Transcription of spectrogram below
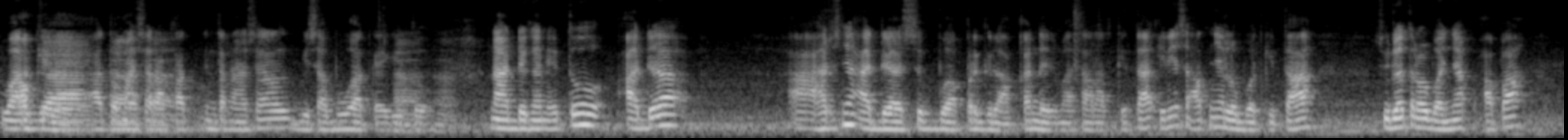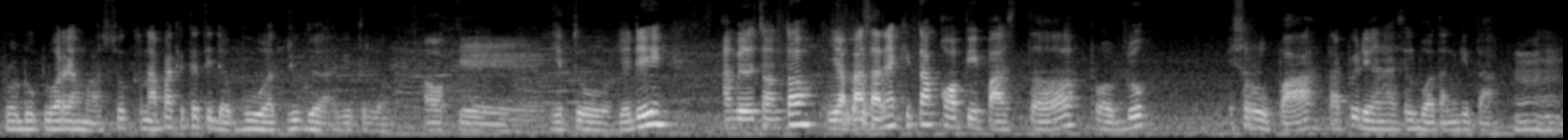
warga Oke. atau Ah, masyarakat internasional bisa buat kayak gitu. Ah. Nah, dengan itu ada harusnya ada sebuah pergerakan dari masyarakat kita. Ini saatnya loh buat kita sudah terlalu banyak apa produk luar yang masuk. Kenapa kita tidak buat juga gitu loh. oke Gitu. Jadi ambil contoh ya kasarnya kita copy paste produk serupa tapi dengan hasil buatan kita Hmm.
